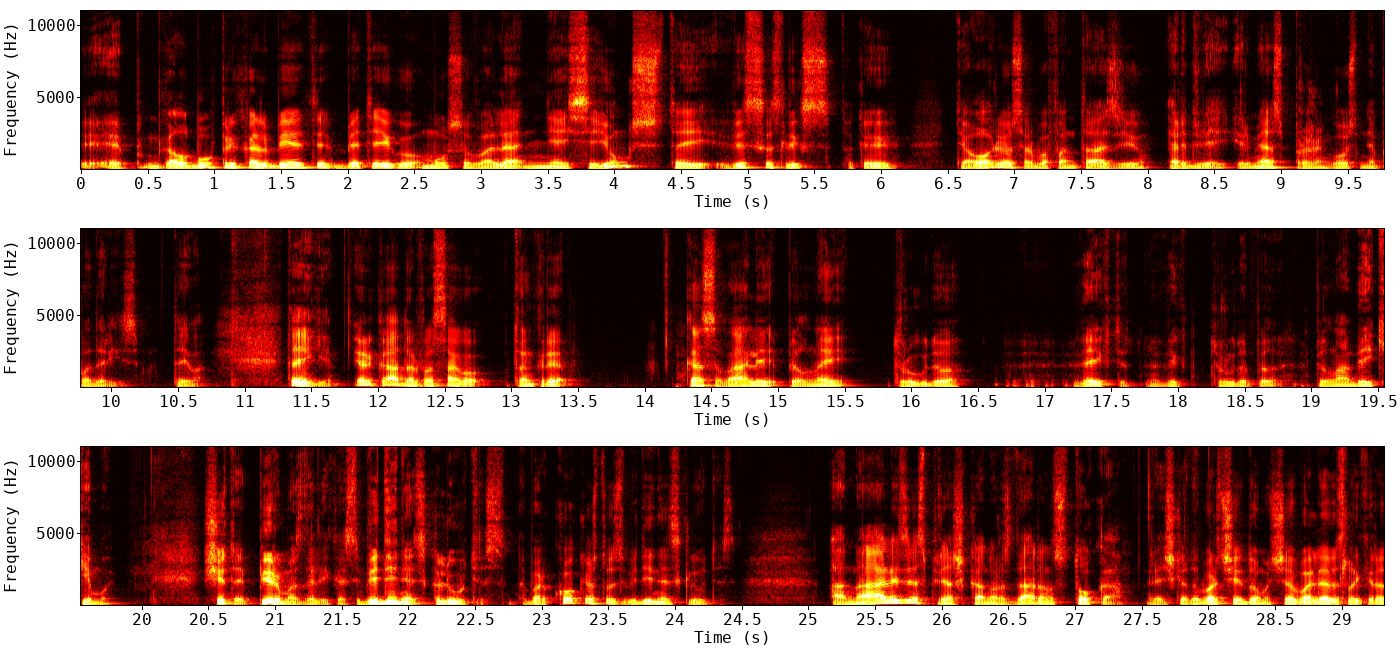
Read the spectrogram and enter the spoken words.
galbūt prikalbėti, bet jeigu mūsų valia neįsijungs, tai viskas liks tokioj teorijos arba fantazijų erdvėj ir mes pažangos nepadarysim. Tai va. Taigi, ir ką Adolfas sako, tankri, kas valiai pilnai trukdo veikti, veik, trukdo pilnam veikimui. Šitai pirmas dalykas - vidinės kliūtis. Dabar kokios tos vidinės kliūtis? Analizės prieš ką nors darant stoka. Reiškia, dabar čia įdomu, čia valia vis laik yra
